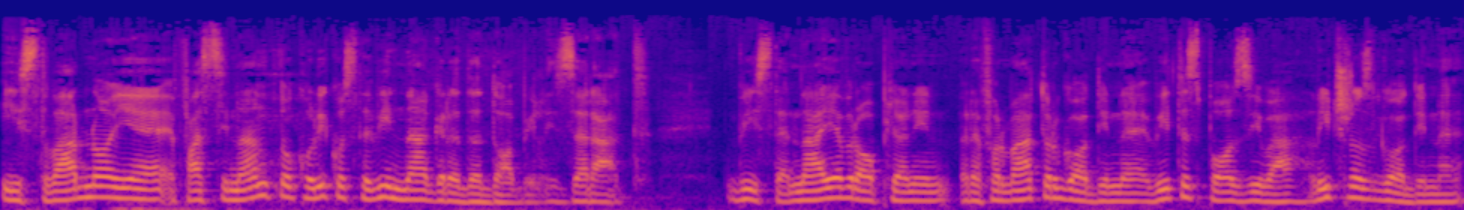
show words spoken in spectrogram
I stvarno je fascinantno koliko ste vi nagrada dobili za rad. Vi ste najevropljanin, reformator godine, vitez poziva, ličnost godine,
